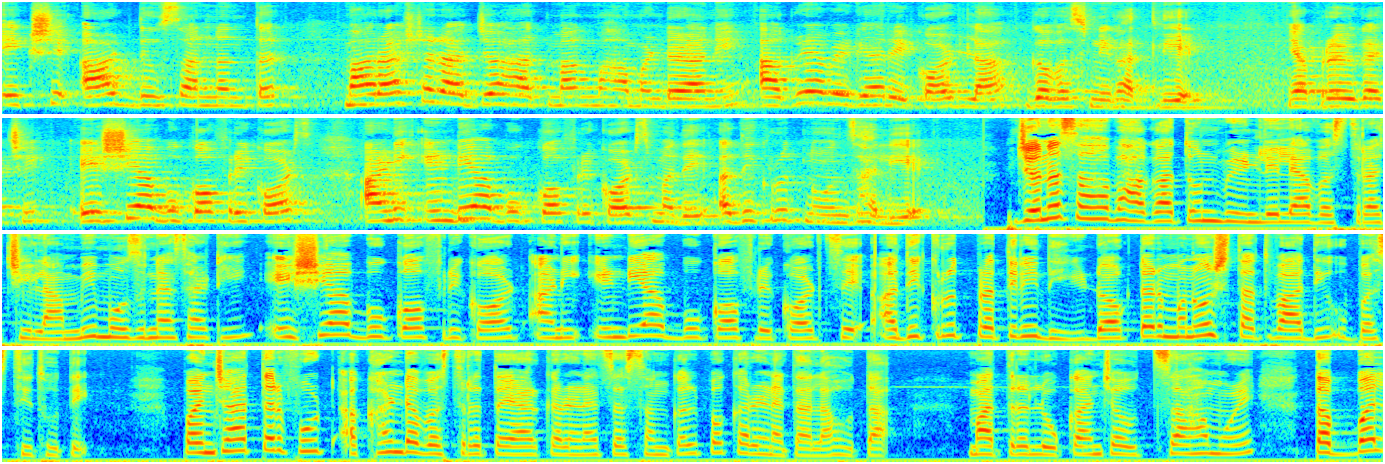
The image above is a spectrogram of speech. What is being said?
एकशे आठ दिवसांनंतर महाराष्ट्र राज्य हातमाग महामंडळाने आगळ्या वेगळ्या रेकॉर्डला गवसणी घातली आहे. या प्रयोगाची एशिया बुक ऑफ रेकॉर्ड्स आणि इंडिया बुक ऑफ रेकॉर्ड्समध्ये अधिकृत नोंद झाली आहे. जनसहभागातून विणलेल्या वस्त्राची लांबी मोजण्यासाठी एशिया बुक ऑफ रेकॉर्ड आणि इंडिया बुक ऑफ रेकॉर्डचे अधिकृत प्रतिनिधी डॉक्टर मनोज तत्वादी उपस्थित होते. पंच्याहत्तर फूट अखंड वस्त्र तयार करण्याचा संकल्प करण्यात आला होता. मात्र लोकांच्या उत्साहामुळे तब्बल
